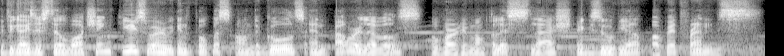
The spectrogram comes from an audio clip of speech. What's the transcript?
If you guys are still watching, here's where we can focus on the goals and power levels of our Homunculus slash Exuvia puppet friends.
